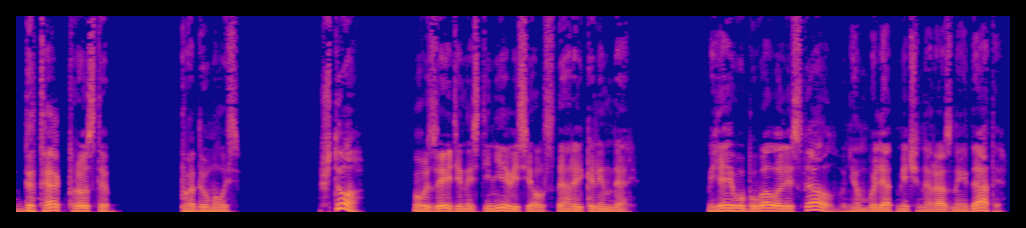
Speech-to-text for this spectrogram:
«Да так просто...» — подумалось. «Что?» У Зейди на стене висел старый календарь. Я его бывало листал, в нем были отмечены разные даты.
